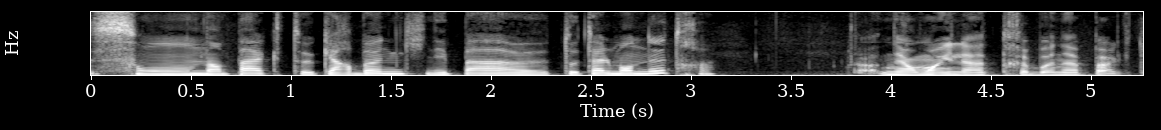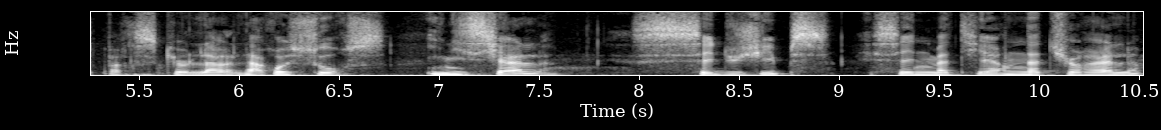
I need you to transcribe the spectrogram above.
son impact carbone qui n'est pas totalement neutre? Ah, Néanmoins, il a un très bon impact parce que la, ressource initiale, c'est du gypse et c'est une matière naturelle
